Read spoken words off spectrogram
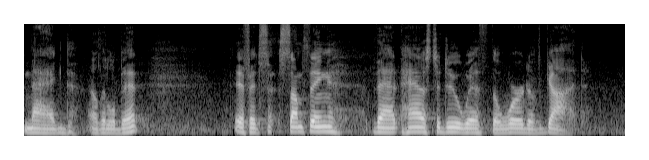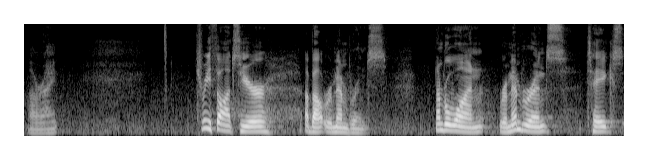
nagged a little bit. if it's something that has to do with the Word of God. All right? Three thoughts here about remembrance. Number one, remembrance takes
